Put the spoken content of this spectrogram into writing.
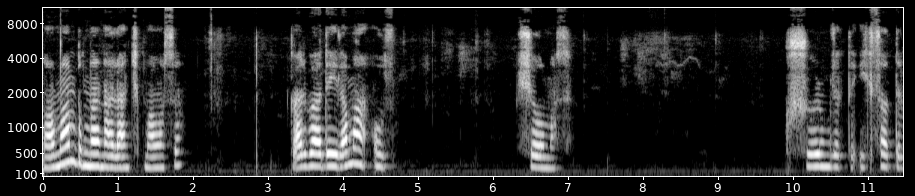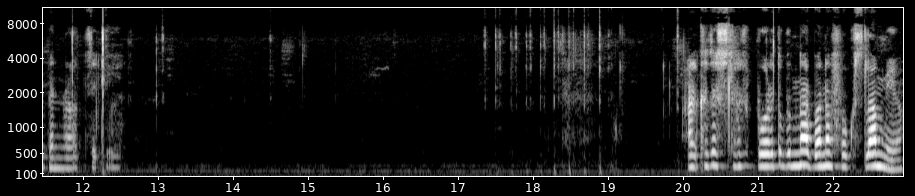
Normal mi bunların hala çıkmaması? Galiba değil ama olsun. Bir şey olmaz. Şu örümcek de ilk saattir beni rahatsız ediyor. Arkadaşlar bu arada bunlar bana fokuslanmıyor.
